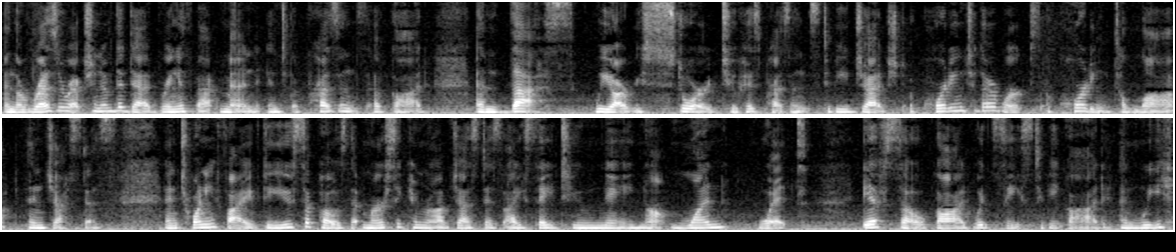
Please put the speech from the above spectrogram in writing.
and the resurrection of the dead bringeth back men into the presence of God. And thus we are restored to his presence to be judged according to their works, according to law and justice. And 25, do you suppose that mercy can rob justice? I say to you, nay, not one whit. If so, God would cease to be God, and we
